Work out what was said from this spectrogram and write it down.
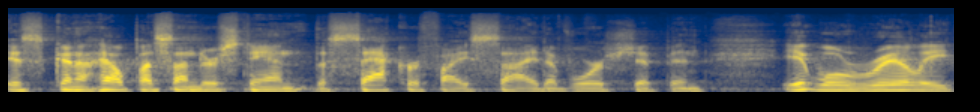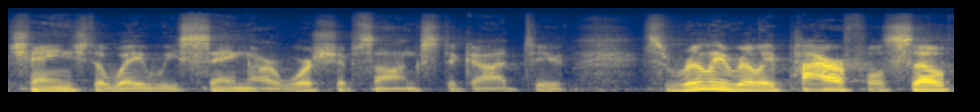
is going to help us understand the sacrifice side of worship, and it will really change the way we sing our worship songs to God, too. It's really, really powerful. So,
